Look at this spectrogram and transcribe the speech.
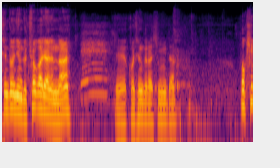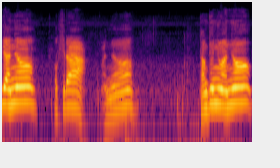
신도님들 초가리 하는 날. 네. 네, 고생들 하십니다. 복실이 안녕. 복실아, 안녕. 당주님 안녕.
